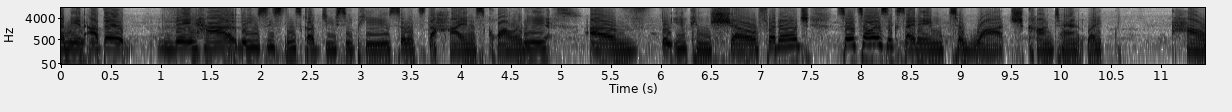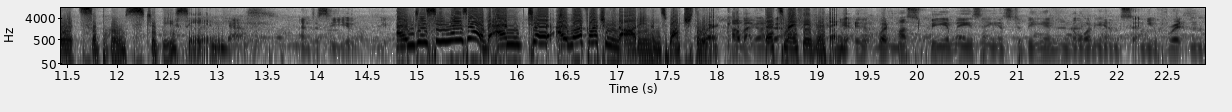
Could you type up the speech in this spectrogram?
I mean, out there they have they use these things called DCPs, so it's the highest quality Yes. of that you can show footage. So it's always exciting to watch content like how it's supposed to be seen. Yes. And to see you. And to see myself, and to, I love watching an audience watch the work. Oh my God! that's my favorite thing. It- what must be amazing is to be in an audience and you've written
